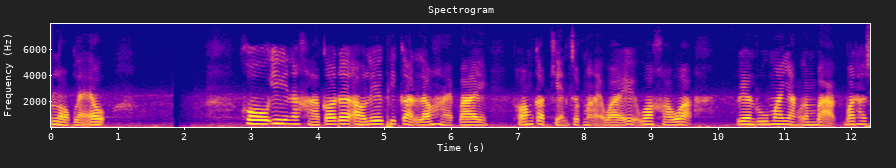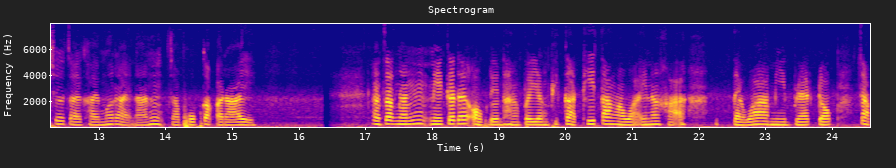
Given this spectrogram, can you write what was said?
นหลอกแล้วโคอี้นะคะก็ได้เอาเลขพิกัดแล้วหายไป พร้อมกับเขียนจดหมายไว้ว่าเขาอะเรียนรู้มาอย่างลำบากว่าถ้าเชื่อใจใครเมื่อไหร่นั้นจะพบกับอะไร หลังจากนั้นเนทก็ได้ออกเดินทางไปยังพิกัดที่ตั้งเอาไว้นะคะ แต่ว่ามีแบรดด็อกจับ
